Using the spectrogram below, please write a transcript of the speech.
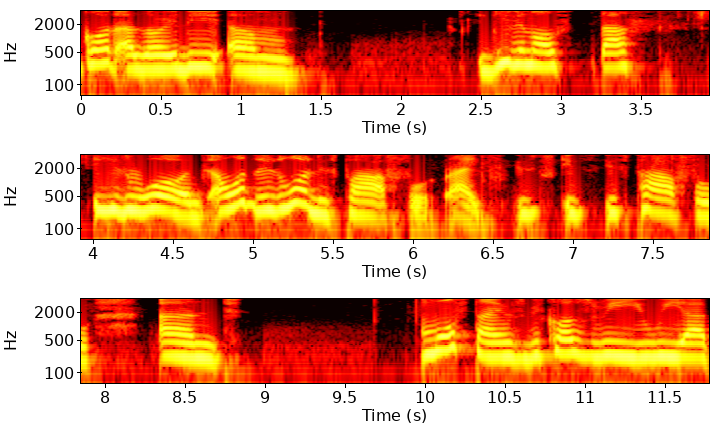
God has already um given us that his word and what his word is powerful, right? It's it's, it's powerful and most times because we we are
